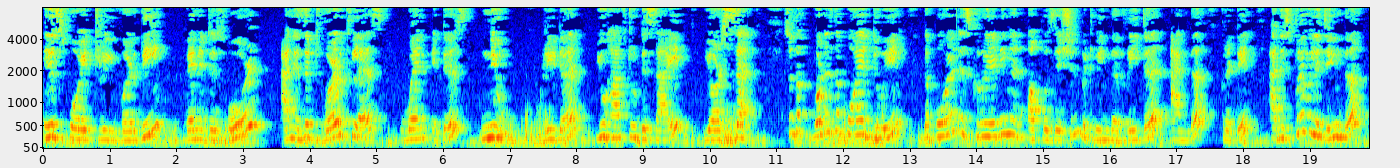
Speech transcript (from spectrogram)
Is poetry worthy when it is old and is it worthless when it is new. Reader, you have to decide yourself. So the what is the poet doing? the poet is creating an opposition between the reader and the critic and is privileging the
